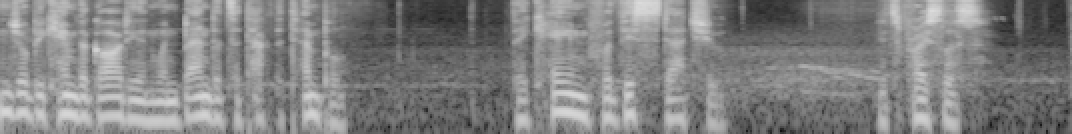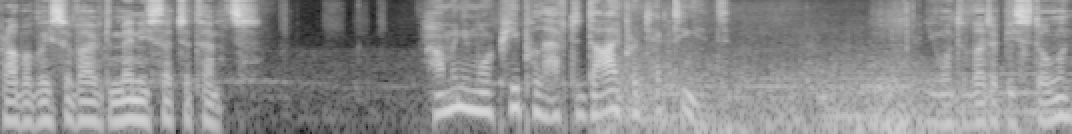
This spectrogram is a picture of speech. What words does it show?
Enjo became the guardian when bandits attacked the temple. They came for this statue. It's priceless. Probably survived many such attempts. How many more people have to die protecting it? You want to let it be stolen?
